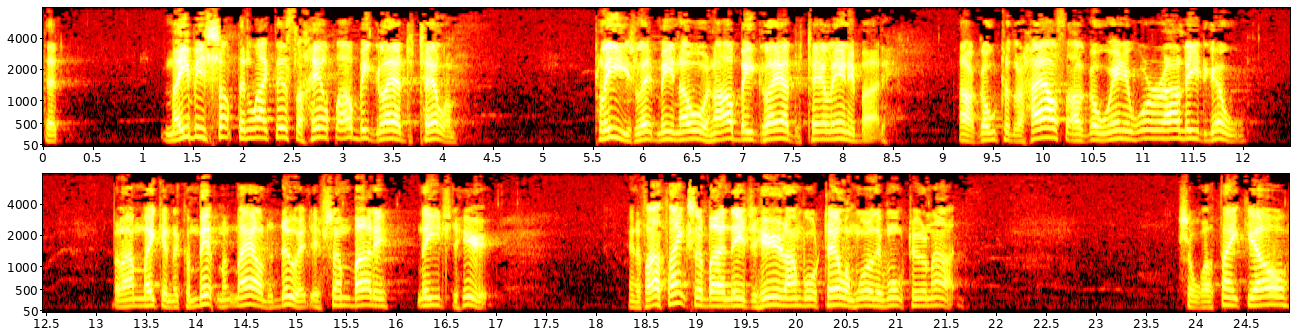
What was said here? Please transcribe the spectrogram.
that maybe something like this will help, I'll be glad to tell them. Please let me know and I'll be glad to tell anybody. I'll go to their house. I'll go anywhere I need to go. But I'm making the commitment now to do it if somebody needs to hear it. And if I think somebody needs to hear it, I'm going to tell them whether they want to or not. So I thank y'all.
